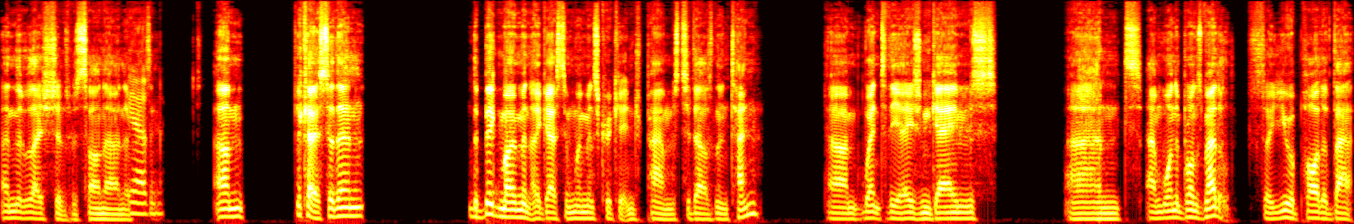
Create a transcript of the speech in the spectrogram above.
and the relationships with Sano and Yeah. Um, okay, so then the big moment, I guess, in women's cricket in Japan was 2010. Um, went to the Asian Games and and won the bronze medal. So you were part of that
